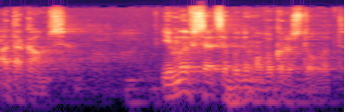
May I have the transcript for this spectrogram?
Атакамс. І ми все це будемо використовувати.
